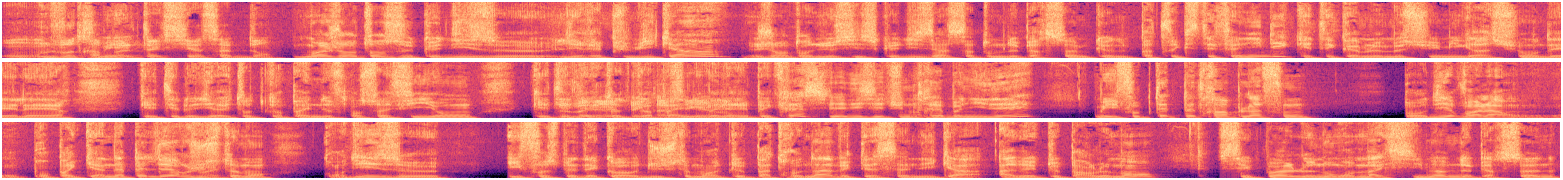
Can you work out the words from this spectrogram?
on ne votera Mais- pas le texte s'il y a ça dedans. Moi, j'entends ce que disent euh, les républicains. J'ai entendu aussi ce que disaient un certain nombre de personnes comme Patrick Stefanidi, qui était comme le monsieur immigration des LR, qui a été le directeur de campagne de François Fillon, qui a été De le directeur de campagne de Valérie Pécresse. Il a dit c'est une très bonne idée, mais il faut peut-être mettre un plafond pour dire voilà, on, pour pas qu'il y ait un appel d'air justement, qu'on dise euh, il faut se mettre d'accord justement avec le patronat, avec les syndicats, avec le Parlement. C'est quoi le nombre maximum de personnes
